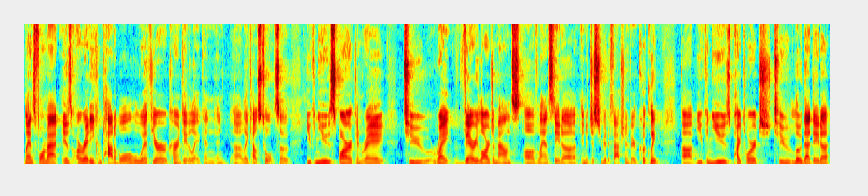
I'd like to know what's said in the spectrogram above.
Lance format is already compatible with your current data lake and, and uh, lakehouse tools. So you can use Spark and Ray to write very large amounts of Lance data in a distributed fashion very quickly. Uh, you can use PyTorch to load that data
